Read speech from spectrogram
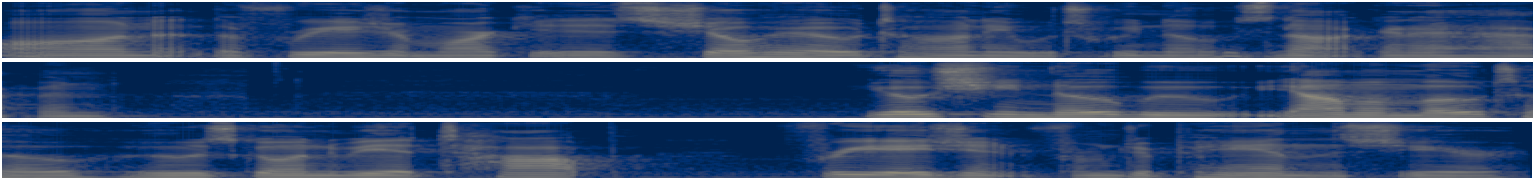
on the free agent market is Shohei Ohtani, which we know is not going to happen. Yoshinobu Yamamoto, who is going to be a top free agent from Japan this year.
